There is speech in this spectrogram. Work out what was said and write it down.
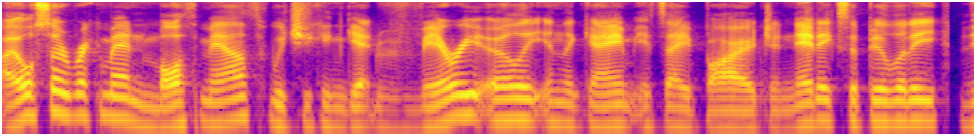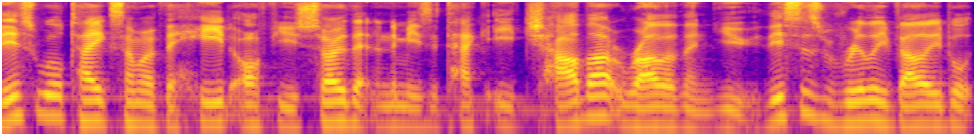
I also recommend Mothmouth, which you can get very early in the game it's a biogenetics ability. This will take some of the heat off you so that enemies attack each other rather than you. This is really valuable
